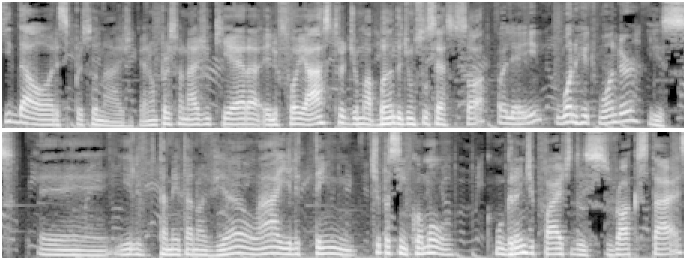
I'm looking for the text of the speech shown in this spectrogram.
que da hora esse personagem. Era um personagem que era. Ele foi astro de uma banda de um sucesso só. Olha aí. One Hit Wonder. Isso. É, e ele também tá no avião lá, e ele tem. Tipo assim, como. Como grande parte dos rockstars,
